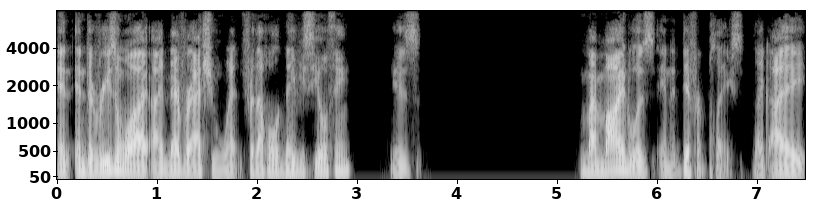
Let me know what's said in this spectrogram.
and, and the reason why I never actually went for that whole Navy SEAL thing is my mind was in a different place. Like I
